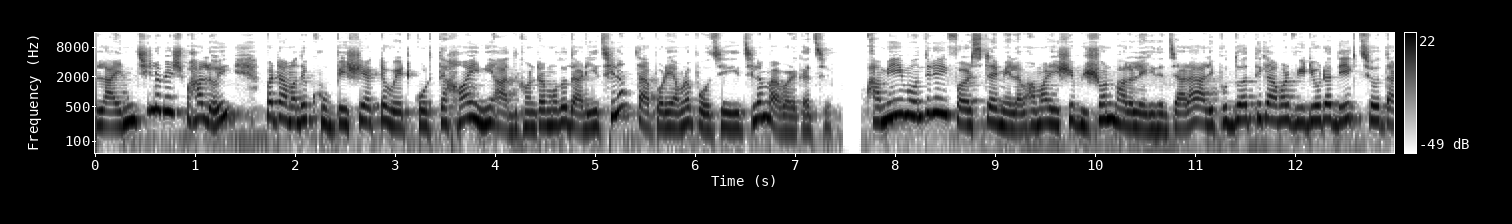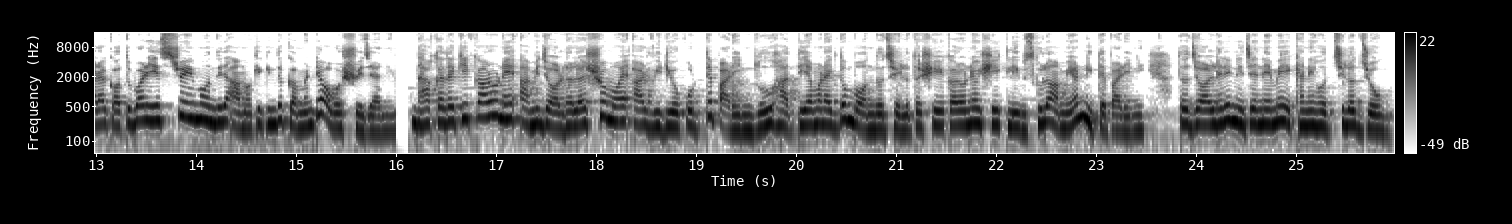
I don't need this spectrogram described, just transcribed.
লাইন ছিল বেশ ভালোই বাট আমাদের খুব বেশি একটা ওয়েট করতে হয়নি। আধ ঘণ্টার মতো দাঁড়িয়েছিলাম, তারপরে আমরা পৌঁছে গিয়েছিলাম বাবার কাছে। আমি এই মন্দিরে এই ফার্স্ট টাইম এলাম। আমার এসে ভীষণ ভালো লেগেছে। যারা আলিপুরদুয়ার থেকে আমার ভিডিওটা দেখছ, তারা কতবার এসছো এই মন্দিরে, আমাকে কিন্তু কমেন্টে অবশ্যই জানি ধাক্কাধাক্কির কারণে আমি জল ঢালার সময় আর ভিডিও করতে পারিনি। দু হাতি আমার একদম বন্ধ ছিল, তো সেই কারণে সেই ক্লিপসগুলো আমি আর নিতে পারিনি। তো জল ঢেলে নিচে নেমে এখানে হচ্ছিল যজ্ঞ,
